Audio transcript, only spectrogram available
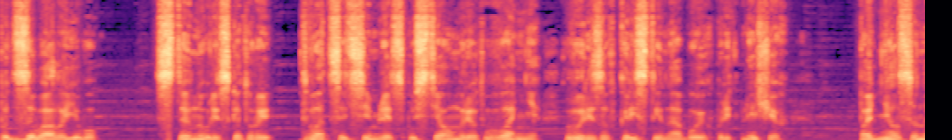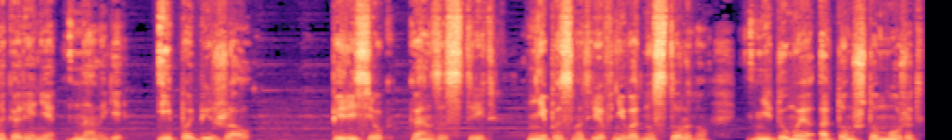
подзывала его. Стенурис, который 27 лет спустя умрет в ванне, вырезав кресты на обоих предплечьях, поднялся на колени, на ноги и побежал. Пересек Канзас-стрит, не посмотрев ни в одну сторону, не думая о том, что может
